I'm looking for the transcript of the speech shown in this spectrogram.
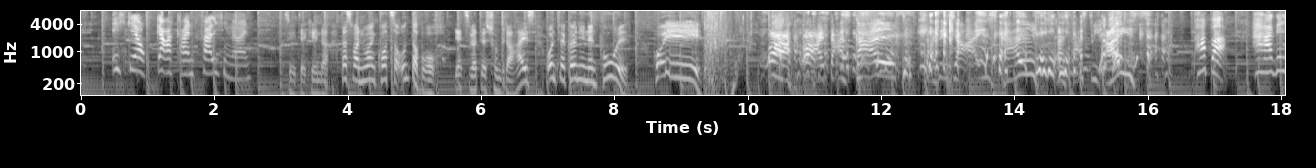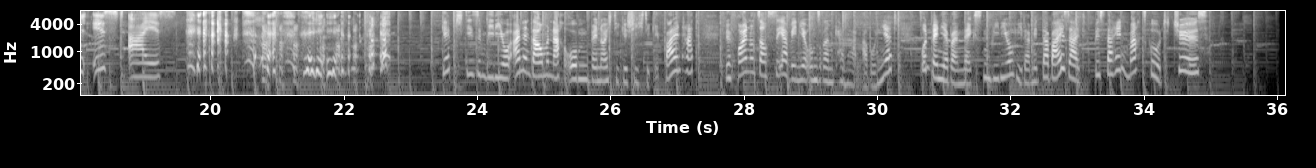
Ich gehe auf gar keinen Fall hinein. Seht ihr Kinder, das war nur ein kurzer Unterbruch. Jetzt wird es schon wieder heiß und wir können in den Pool. Hui! Ah, das ist kalt! Das ist ja eiskalt! Das ist fast wie Eis! Papa, Hagel ist Eis. Gebt diesem Video einen Daumen nach oben, wenn euch die Geschichte gefallen hat. Wir freuen uns auch sehr, wenn ihr unseren Kanal abonniert und wenn ihr beim nächsten Video wieder mit dabei seid. Bis dahin, macht's gut. Tschüss.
